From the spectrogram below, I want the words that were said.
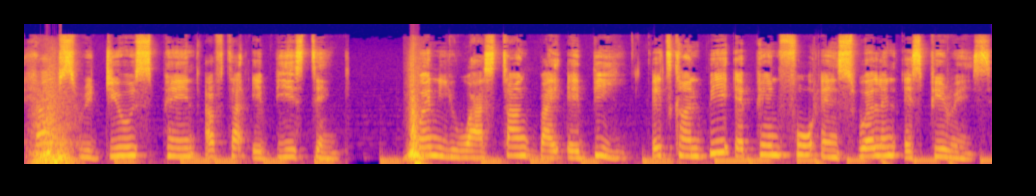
Helps reduce pain after a bee sting. When you are stung by a bee, it can be a painful and swelling experience.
